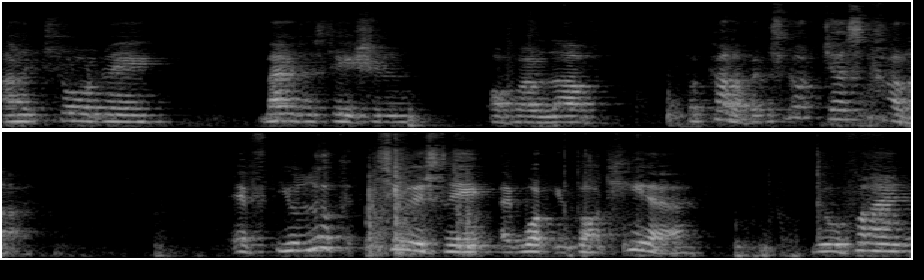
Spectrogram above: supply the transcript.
an extraordinary manifestation of our love for color. But it's not just color if you look seriously at what you've got here, you'll find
